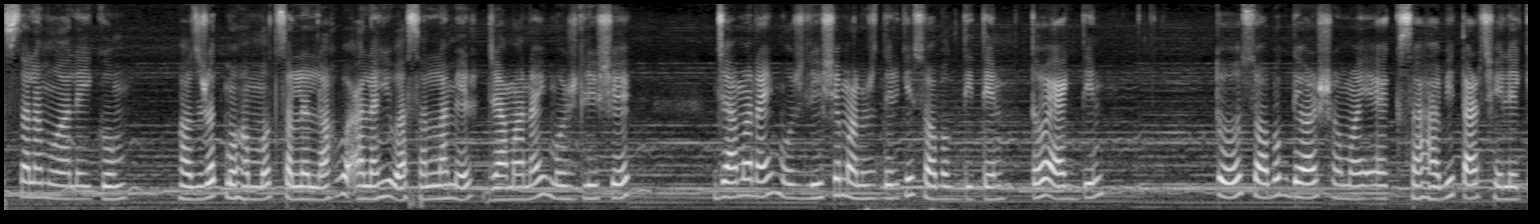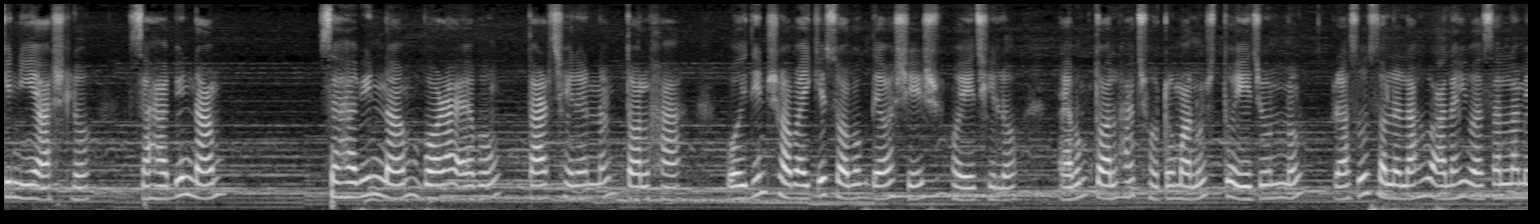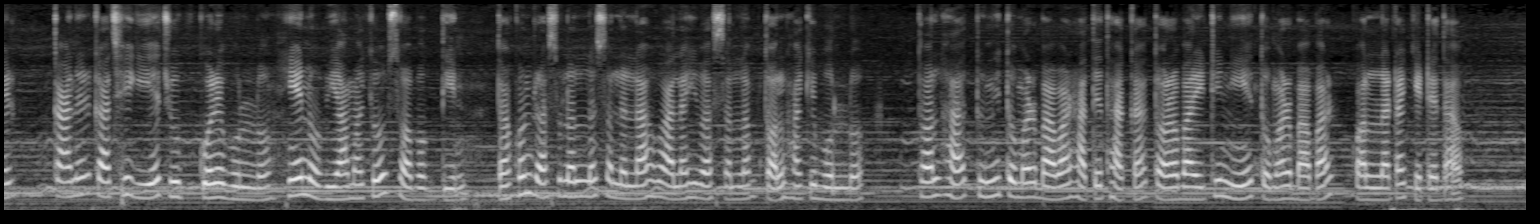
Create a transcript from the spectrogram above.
আসসালামু আলাইকুম। হজরত মোহাম্মদ সাল্লাল্লাহু আলাহি ওয়াসাল্লামের জামানায় মজলিসে জামানায় মজলিসে মানুষদেরকে সবক দিতেন। তো একদিন, তো সবক দেওয়ার সময় এক সাহাবী তার ছেলেকে নিয়ে আসলো। সাহাবীর নাম সাহাবীর নাম বরা এবং তার ছেলের নাম তলহা। ওই দিন সবাইকে সবক দেওয়া শেষ হয়েছিল এবং তলহা ছোট মানুষ, তো এজন্য রাসূল সাল্লাল্লাহু আলাইহি ওয়াসাল্লামের কানের কাছে গিয়ে চুপ করে বলল, হে নবী, আমাকেও সবক দিন। তখন রাসূলুল্লাহ সাল্লাল্লাহু আলাইহি ওয়াসাল্লাম তলহাকে বলল, তলহা, তুমি তোমার বাবার হাতে থাকা তরবারিটি নিয়ে তোমার বাবার কল্লাটা কেটে দাও।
